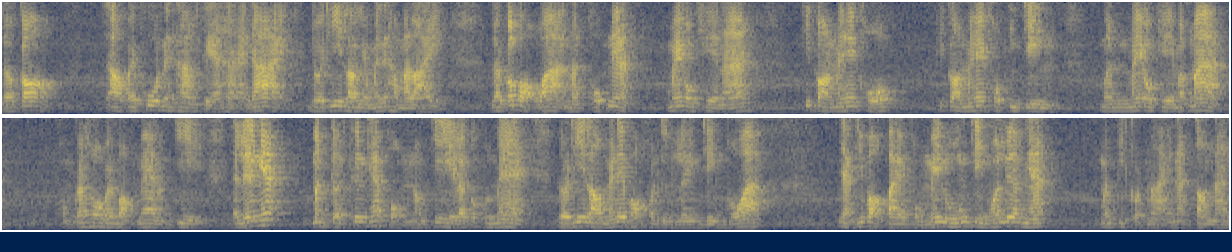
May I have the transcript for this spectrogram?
แล้วก็จะเอาไปพูดในทางเสียหายได้ โดยที่เรายังไม่ได้ทำอะไร แล้วก็บอกว่านัดพบเนี่ยไม่โอเคนะ พี่กรณ์ไม่ให้ครบพี่กรณ์ไม่ให้ครบจริง ๆ มันไม่โอเคมากๆ ผมก็โทรไปบอกแม่น้องกี้ แต่เรื่องเนี้ยมันเกิดขึ้นแค่ผมน้องกี้แล้วก็คุณแม่ โดยที่เราไม่ได้บอกคนอื่นเลยจริงๆ เพราะว่าอย่างที่บอกไปผมไม่รู้จริงๆว่าเรื่องเนี้ยมันผิดกฎหมายนะตอนนั้น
